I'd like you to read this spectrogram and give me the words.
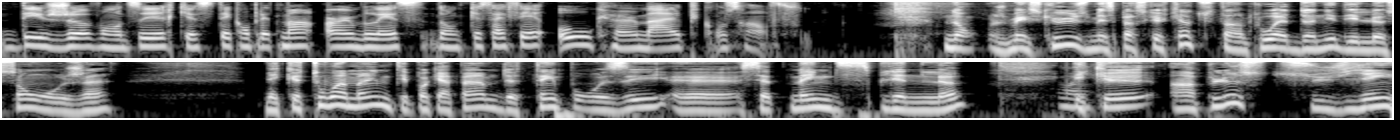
déjà vont dire que c'était complètement harmless donc que ça fait aucun mal puis qu'on s'en fout. Non, je m'excuse, mais c'est parce que quand tu t'emploies à donner des leçons aux gens, mais que toi-même, tu n'es pas capable de t'imposer euh, cette même discipline-là, et que en plus, tu viens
